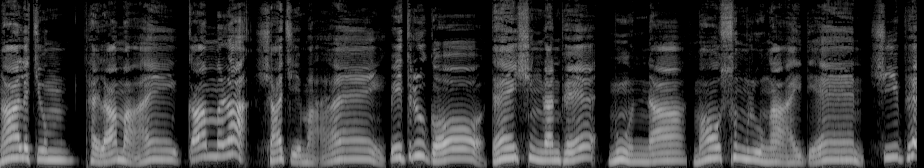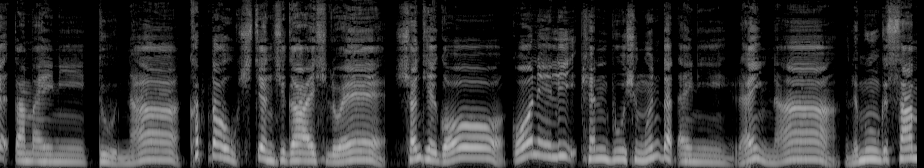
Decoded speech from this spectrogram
งาละจุมไทลามาไอกามระชาจีมาไอเปตรูก็ได้ชิงรันเพ่มูนาเมาสุมรูงาไอเดนชีเพตามไอนีดูนาขับเต้าชิจันชิกาไอชลเวฉันเทโกโกเนลิเพียนบูชงุนดัดไอนีไรนาละมุงก็สาม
